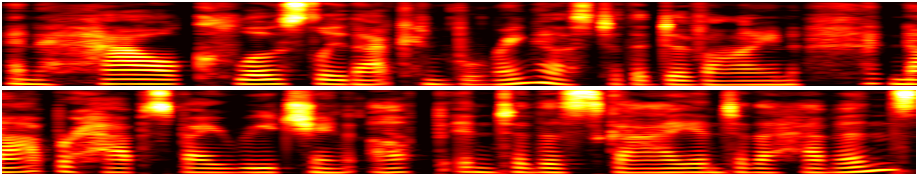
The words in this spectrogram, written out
and how closely that can bring us to the divine, not perhaps by reaching up into the sky, into the heavens,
